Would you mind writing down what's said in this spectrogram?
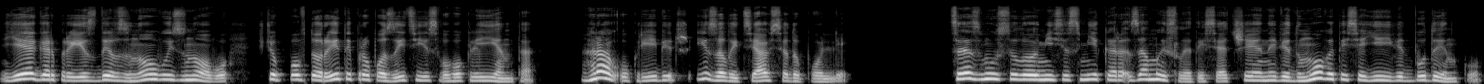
Єгер приїздив знову і знову, щоб повторити пропозиції свого клієнта, грав у крібіч і залицявся до Поллі. Це змусило місіс Мікер замислитися, чи не відмовитися їй від будинку,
